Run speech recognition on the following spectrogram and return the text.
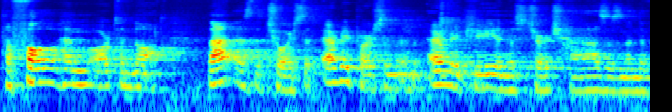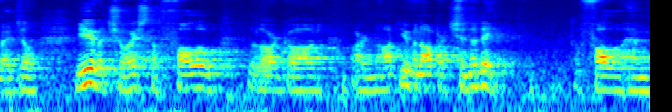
to follow him or to not. That is the choice that every person in every pew in this church has as an individual. You have a choice to follow the Lord God or not. You have an opportunity to follow him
